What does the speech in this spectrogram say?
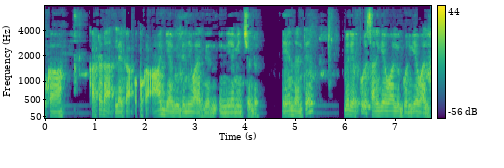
ఒక కట్టడ లేక ఒక ఆజ్ఞ విధిని వాళ్ళకి నియమించిండు. ఏంటంటే మీరు ఎప్పుడు సరిగే వాళ్ళు గొనిగే వాళ్ళు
